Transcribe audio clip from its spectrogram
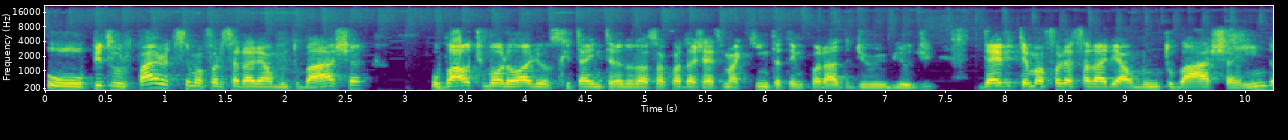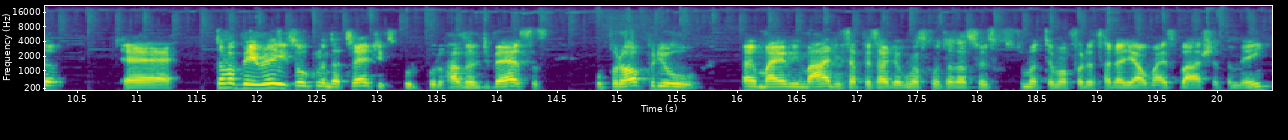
o Pittsburgh Pirates tem uma força salarial muito baixa, o Baltimore Orioles, que está entrando na sua 45 temporada de rebuild, deve ter uma folha salarial muito baixa ainda. É, Tampa Bay Rays, Oakland Athletics, por, por razões diversas. O próprio uh, Miami Marlins, apesar de algumas contratações, costuma ter uma folha salarial mais baixa também.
